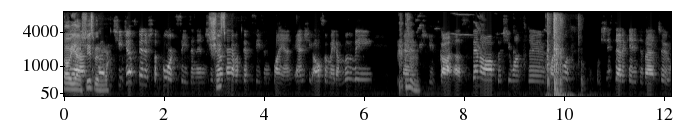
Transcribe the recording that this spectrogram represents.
Oh yeah, she's been. but wor- She just finished the fourth season, and she She's- does have a fifth season planned. And she also made a movie, and she's got a spin-off that she wants to do. It's like, whew, she's dedicated to that too.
